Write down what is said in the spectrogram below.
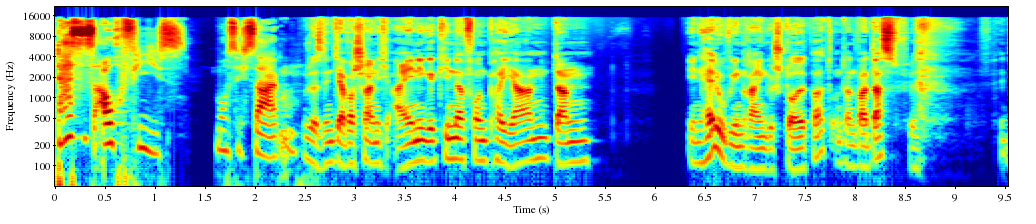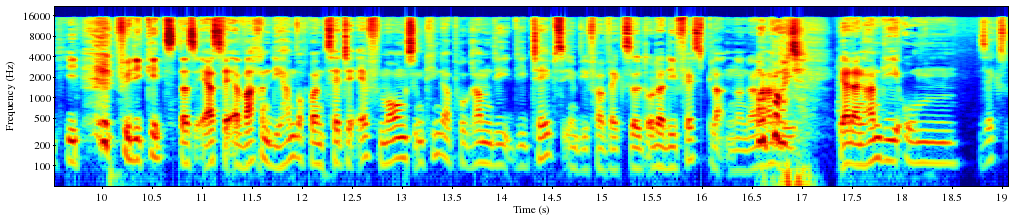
das ist auch fies, muss ich sagen. Da sind ja wahrscheinlich einige Kinder vor ein paar Jahren dann in Halloween reingestolpert und dann war das für, für, die, für die Kids das erste Erwachen. Die haben doch beim ZDF morgens im Kinderprogramm die, die Tapes irgendwie verwechselt oder die Festplatten. Und dann Oh haben Gott. die, ja, dann haben die um 6.30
